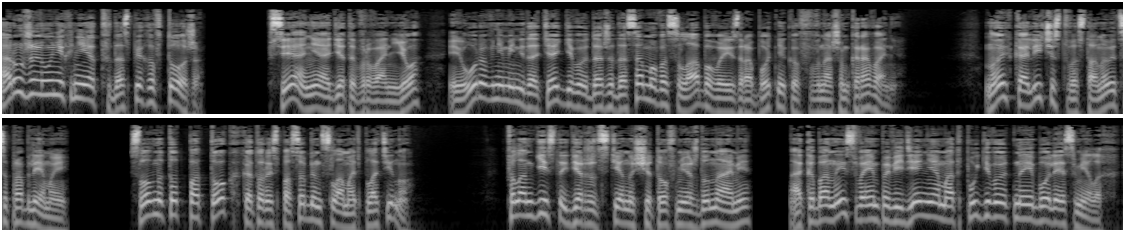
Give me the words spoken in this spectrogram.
Оружия у них нет, доспехов тоже. Все они одеты в рванье и уровнями не дотягивают даже до самого слабого из работников в нашем караване. Но их количество становится проблемой. Словно тот поток, который способен сломать плотину. Фалангисты держат стену щитов между нами, а кабаны своим поведением отпугивают наиболее смелых.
